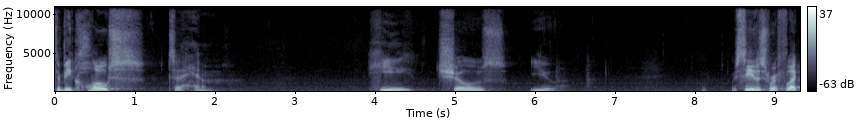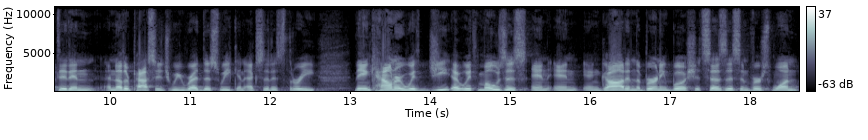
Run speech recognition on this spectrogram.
to be close to Him. He chose you. We see this reflected in another passage we read this week in Exodus 3 the encounter with, G, uh, with Moses and, and, and God in the burning bush. It says this in verse 1.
